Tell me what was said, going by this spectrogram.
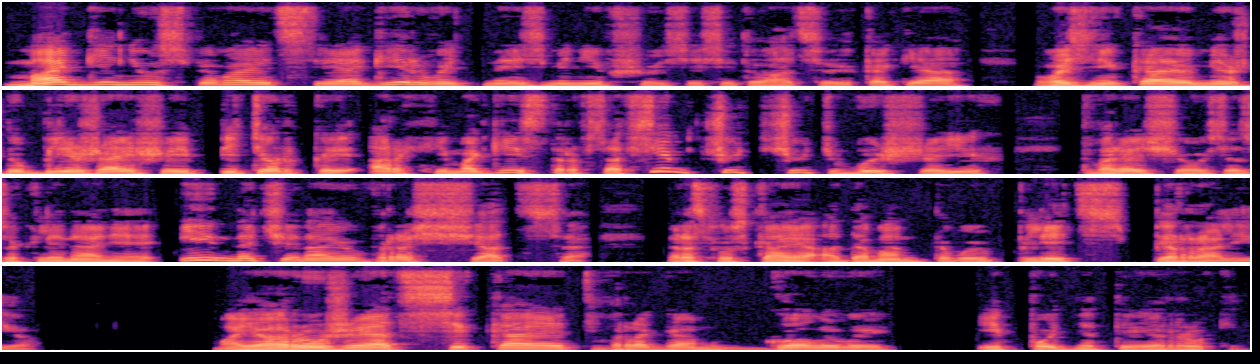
Маги не успевают среагировать на изменившуюся ситуацию, как я возникаю между ближайшей пятеркой архимагистров, совсем чуть-чуть выше их творящегося заклинания, и начинаю вращаться – распуская адамантовую плеть спиралью. Мое оружие отсекает врагам головы и поднятые руки.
